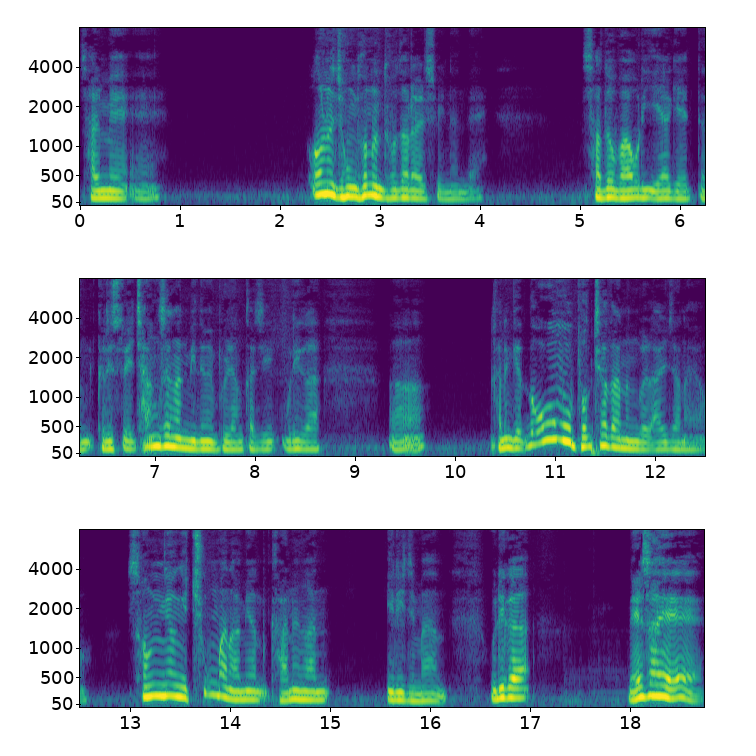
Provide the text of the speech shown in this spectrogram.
삶에 어느 정도는 도달할 수 있는데 사도 바울이 이야기했던 그리스도의 장성한 믿음의 분량까지 우리가 어, 가는 게 너무 벅차다는 걸 알잖아요. 성령이 충만하면 가능한 일이지만 우리가 매사에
